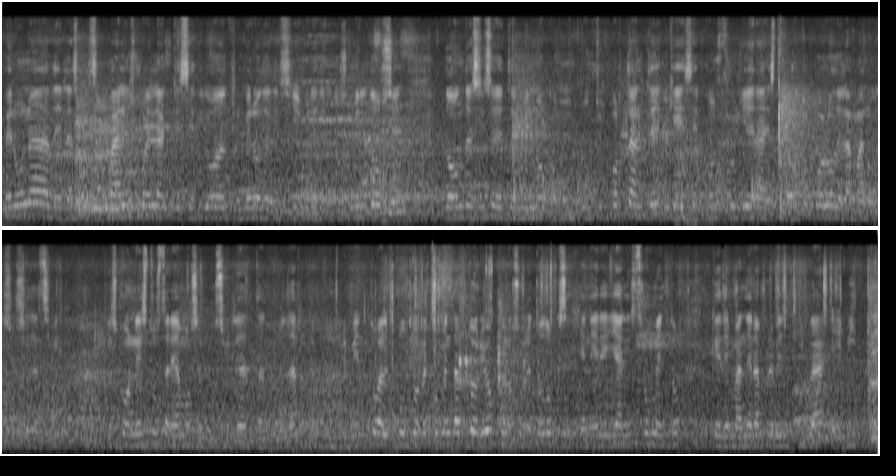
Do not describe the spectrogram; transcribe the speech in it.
pero una de las principales fue la que se dio el primero de diciembre del 2012, donde sí se determinó como un punto importante que se construyera este protocolo de la mano de sociedad civil. Pues con esto estaríamos en posibilidad de tanto dar cumplimiento al punto recomendatorio, pero sobre todo que se genere ya el instrumento que de manera preventiva evite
